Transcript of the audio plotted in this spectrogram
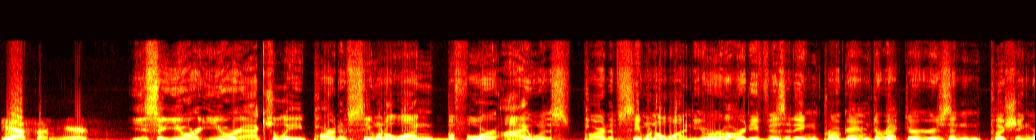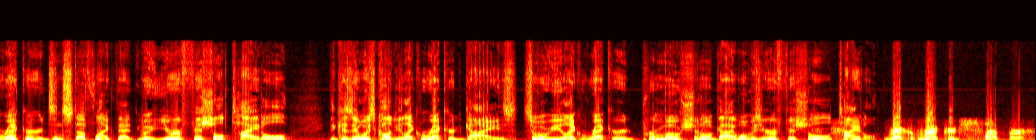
Yes, I'm here. You, so you were you were actually part of C101 before I was part of C101. You were already visiting program directors and pushing records and stuff like that. But Your official title, because they always called you like record guys. So what were you like, record promotional guy? What was your official title? Rec- record schlepper.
